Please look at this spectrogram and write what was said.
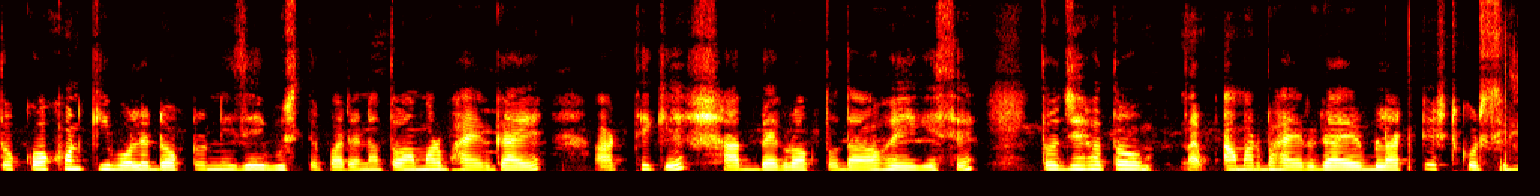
তো কখন কি বলে ডক্টর নিজেই বুঝতে পারে না। তো আমার ভাইয়ের গায়ে আট থেকে সাত ব্যাগ রক্ত দেওয়া হয়ে গেছে। তো যেহেতু আমার ভাইয়ের গায়ের ব্লাড টেস্ট করছিল,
